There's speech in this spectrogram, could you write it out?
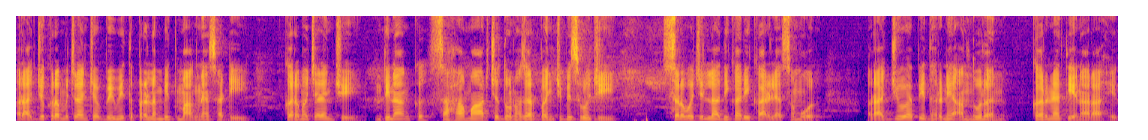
राज्य कर्मचाऱ्यांच्या विविध प्रलंबित मागण्यासाठी कर्मचाऱ्यांचे दिनांक सहा मार्च दोन हजार पंचवीस रोजी सर्व जिल्हाधिकारी कार्यालयासमोर राज्यव्यापी धरणे आंदोलन करण्यात येणार आहेत.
